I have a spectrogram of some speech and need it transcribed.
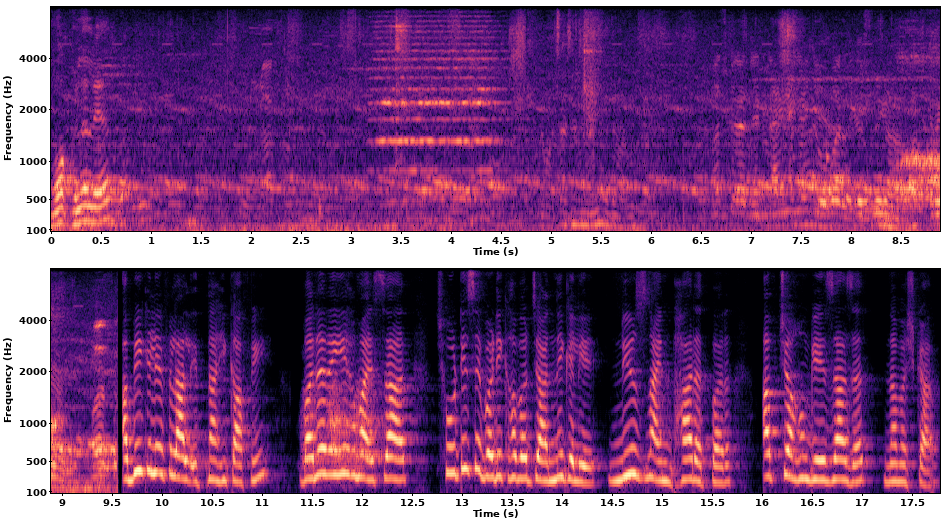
वो खुलल है अभी के लिए फ़िलहाल इतना ही काफ़ी। बने रहिए हमारे साथ छोटी से बड़ी खबर जानने के लिए न्यूज़ नाइन भारत पर। अब चाहूँगे इजाज़त। नमस्कार।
